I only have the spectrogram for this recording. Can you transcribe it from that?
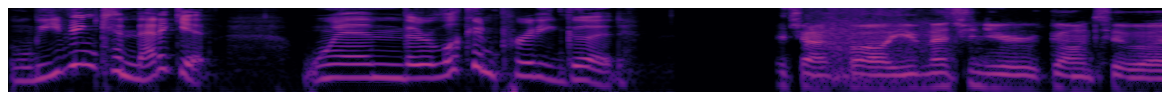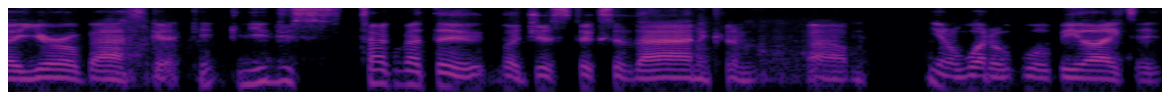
leaving Connecticut when they're looking pretty good. Hey, Jonquel, you mentioned you're going to a Eurobasket. Can, can you just talk about the logistics of that and kind of, um, you know, what it will be like to you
